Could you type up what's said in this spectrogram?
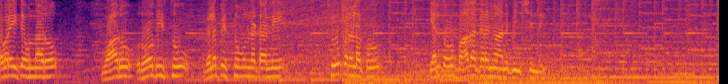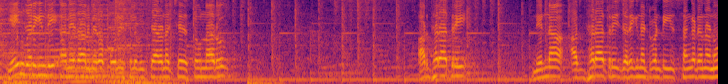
ఎవరైతే ఉన్నారో వారు రోధిస్తూ విలపిస్తూ ఉండటాన్ని చూపరులకు ఎంతో బాధాకరంగా అనిపించింది. ఏం జరిగింది అనే దాని మీద పోలీసులు విచారణ చేస్తున్నారు. అర్ధరాత్రి నిన్న అర్ధరాత్రి జరిగినటువంటి సంఘటనను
